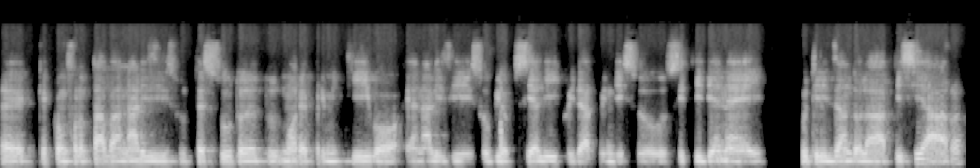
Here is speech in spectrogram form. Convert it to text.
eh, che confrontava analisi sul tessuto del tumore primitivo e analisi su biopsia liquida, quindi su ctDNA, utilizzando la PCR,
